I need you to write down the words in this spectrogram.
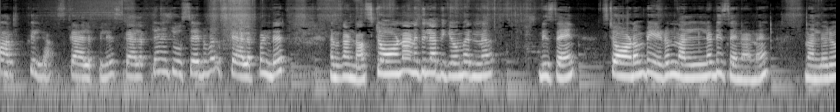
വർക്കില്ല സ്കാലപ്പിൽ സ്കാലപ്പിൽ സ്കാലപ്പിലാണ് ചൂസ് ചെയ്ത് സ്കാലപ്പ് ഉണ്ട്. അത് കണ്ടോ? സ്റ്റോൺ ആണ് ഇതിൽ അധികവും വരുന്ന ഡിസൈൻ സ്റ്റോണും ബീഡും നല്ല ഡിസൈനാണ് നല്ലൊരു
